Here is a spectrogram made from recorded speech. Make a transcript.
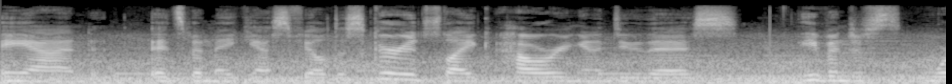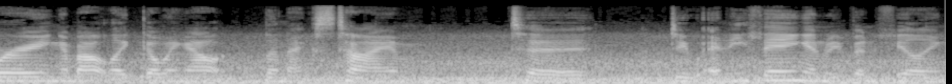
And it's been making us feel discouraged like how are we going to do this? Even just worrying about like going out the next time to do anything and we've been feeling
